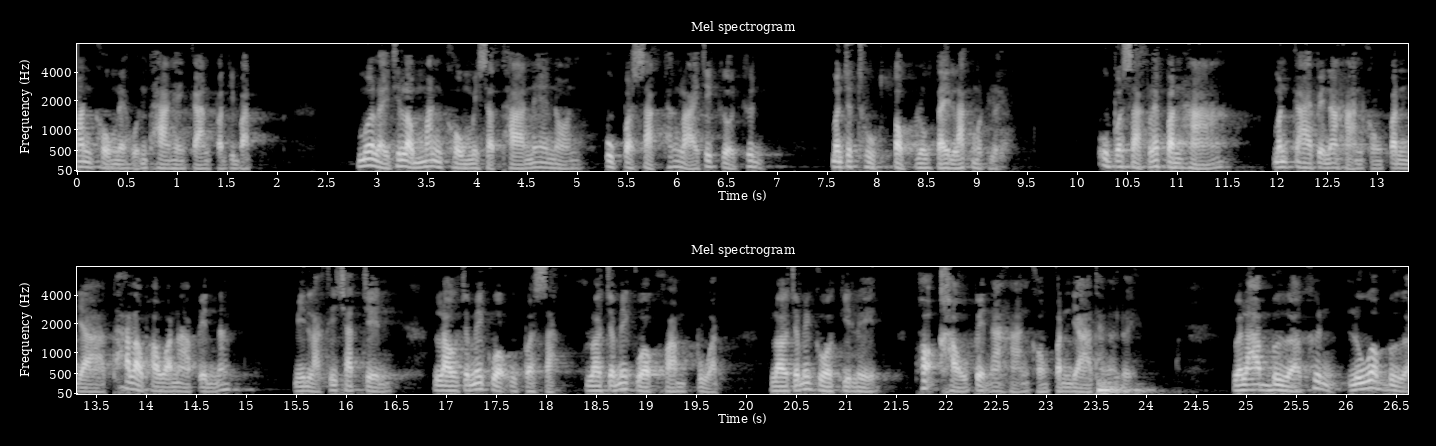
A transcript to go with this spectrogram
มั่นคงในหนทางแห่งการปฏิบัติ เมื่อไหร่ที่เรามั่นคงมีศรัทธาแน่นอน อุปสรรคทั้งหลายที่เกิดขึ้น มันจะถูกตบลงไตลักหมดเลย อุปสรรคและปัญหามันกลายเป็นอาหารของปัญญา ถ้าเราภาวนาเป็นนะ มีหลักที่ชัดเจน เราจะไม่กลัวอุปสรรค เราจะไม่กลัวความปวด เราจะไม่กลัวกิเลส เพราะเขาเป็นอาหารของปัญญาทั้งนั้นเลย เวลาเบื่อขึ้น รู้ว่าเบื่อ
